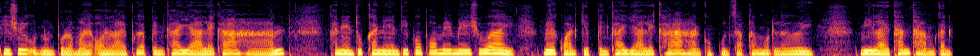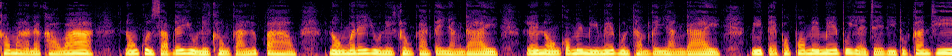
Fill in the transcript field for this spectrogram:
ที่ช่วยอุดหนุนผลไม้ออนไลน์ เพื่อเป็นค่ายาและค่าอาหาร คะแนนทุกคะแนนที่พ่อพ่อแม่แม่ช่วย แม่ควานเก็บเป็นค่ายาและค่าอาหารของคุณทรัพย์ทั้งหมดเลย มีหลายท่านถามกันเข้ามานะคะว่า น้องคุณทรัพย์ได้อยู่ในโครงการหรือเปล่า น้องไม่ได้อยู่ในโครงการแต่อย่างใด และน้องก็ไม่มีแม่บุญธรรมแต่อย่างใด มีแต่พ่อพ่อแม่แม่ผู้ใหญ่ใจดีทุกท่านที่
